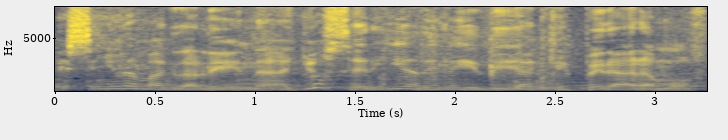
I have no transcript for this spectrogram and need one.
Eh, Señora Magdalena, yo sería de la idea que esperáramos,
